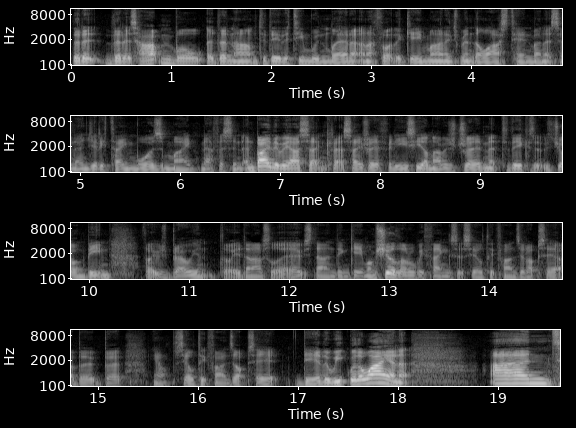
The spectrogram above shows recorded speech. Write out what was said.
that it that it's happened. Well, it didn't happen today. The team wouldn't let it, and I thought the game management, the last ten minutes in injury time, was magnificent. And by the way, I sit and criticise referees here, and I was dreading it today because it was John Beaton. I thought he was brilliant. Thought he had an absolutely outstanding game. I'm sure there will be things that Celtic fans are upset about, but you know, Celtic fans upset day of the week with a Y in it. And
